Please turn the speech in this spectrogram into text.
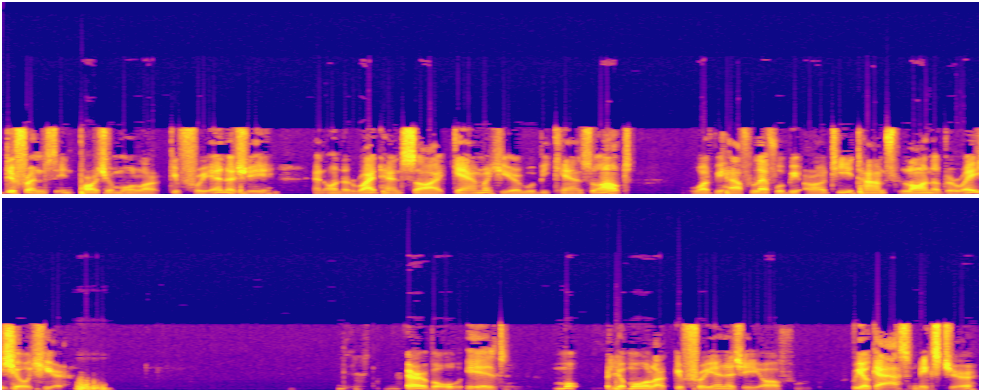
difference in partial molar free energy. And on the right hand side, gamma here will be cancelled out. What we have left will be RT times ln of the ratio here. This variable is partial molar free energy of real gas mixture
